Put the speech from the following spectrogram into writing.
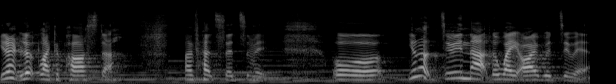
you don't look like a pastor, I've had said to me. Or, you're not doing that the way I would do it.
